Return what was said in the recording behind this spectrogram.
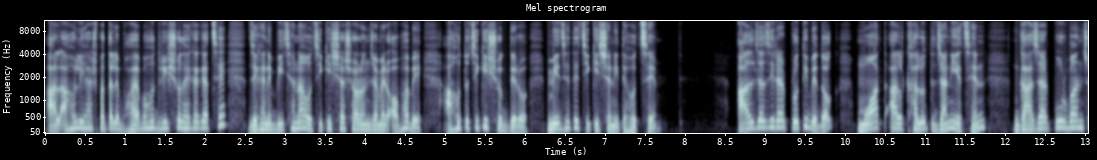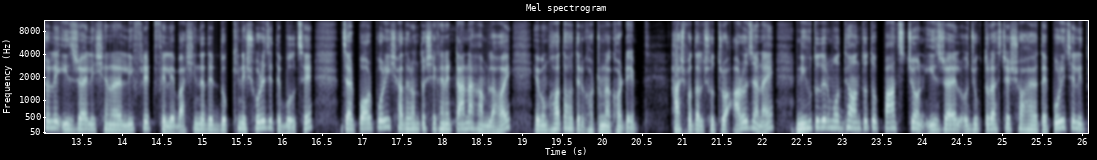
আল আহলি হাসপাতালে ভয়াবহ দৃশ্য দেখা গেছে, যেখানে বিছানা ও চিকিৎসা সরঞ্জামের অভাবে আহত চিকিৎসকদেরও মেঝেতে চিকিৎসা নিতে হচ্ছে। আল জাজিরার প্রতিবেদক মোয়াত আল খালুত জানিয়েছেন, গাজার পূর্বাঞ্চলে ইসরায়েলি সেনারা লিফলেট ফেলে বাসিন্দাদের দক্ষিণে সরে যেতে বলছে, যার পরপরই সাধারণত সেখানে টানা হামলা হয় এবং হতাহতের ঘটনা ঘটে। হাসপাতাল সূত্র আরও জানায়, নিহতদের মধ্যে অন্তত পাঁচজন ইসরায়েল ও যুক্তরাষ্ট্রের সহায়তায় পরিচালিত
